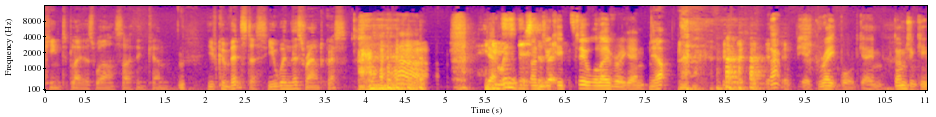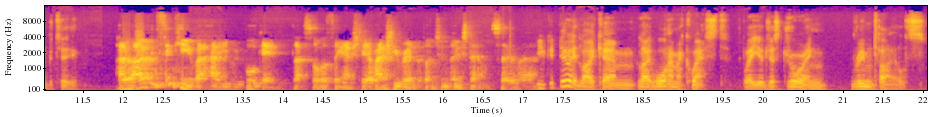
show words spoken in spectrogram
keen to play as well. So I think um, hmm. you've convinced us. You win this round, Chris. Ah. you win this Dungeon debate. Keeper Two all over again. Yep. That would be a great board game. Dungeon Keeper Two. I, I've been thinking about how you would board game that sort of thing. Actually, I've actually written a bunch of notes down. So uh, You could do it like um like Warhammer Quest, where you're just drawing room tiles.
